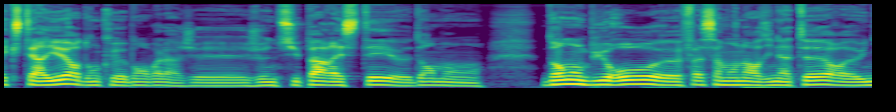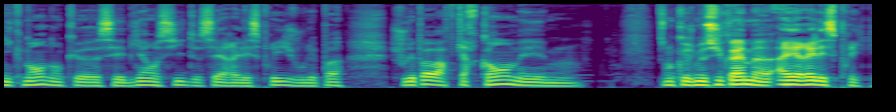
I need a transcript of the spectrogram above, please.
extérieures. Donc bon, voilà, je ne suis pas resté dans mon, dans mon bureau face à mon ordinateur uniquement. Donc c'est bien aussi de s'aérer l'esprit. Je voulais je voulais pas avoir de carcan, mais donc je me suis quand même aéré l'esprit.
